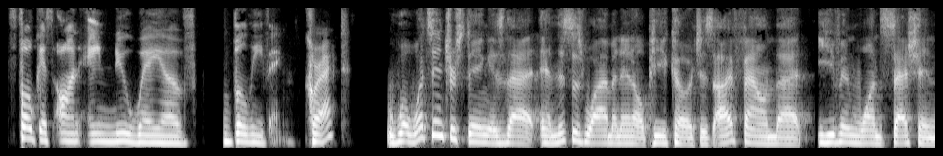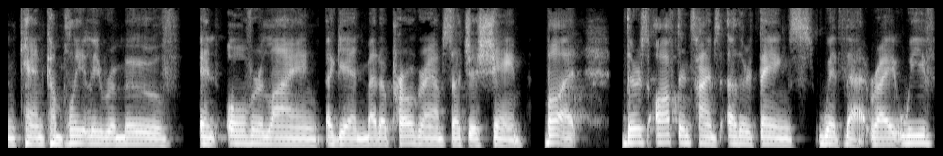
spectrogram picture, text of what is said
focus on a new way of believing, correct? Well, what's interesting is that, and this is why I'm an NLP coach, is I've found that even one session can completely remove an overlying, again, meta program such as shame. But there's oftentimes other things with that, right? We've,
